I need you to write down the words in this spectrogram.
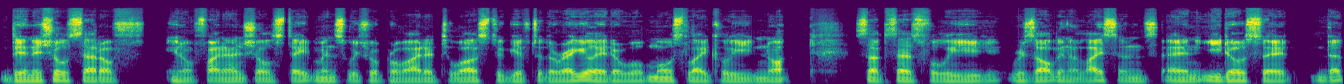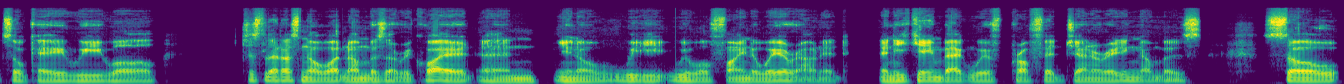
the initial set of you know financial statements which were provided to us to give to the regulator will most likely not successfully result in a license. And Edo said that's okay. We will just let us know what numbers are required and you know we we will find a way around it. And he came back with profit generating numbers. So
